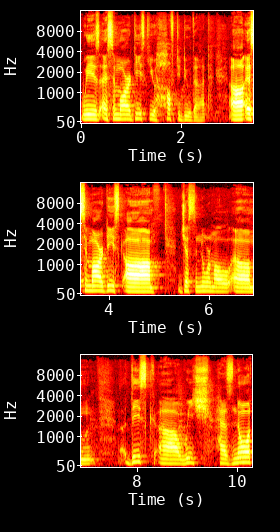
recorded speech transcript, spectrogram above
with SMR disk you have to do that. Uh, SMR disk are just a normal um, disk uh, which has not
